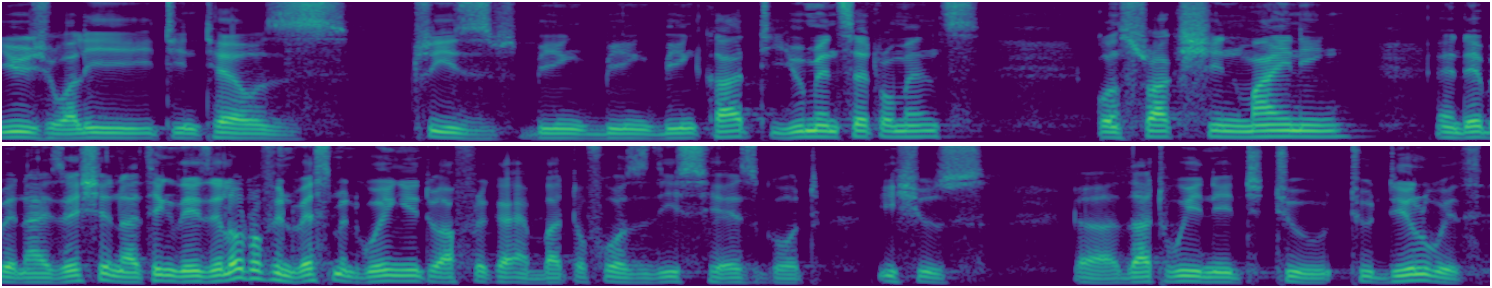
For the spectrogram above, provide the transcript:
Usually it entails trees being, being, being cut, human settlements, construction, mining, and urbanization. I think there's a lot of investment going into Africa, but of course this has got issues uh, that we need to, to deal with.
